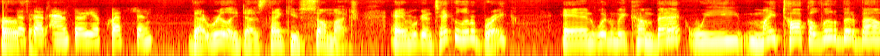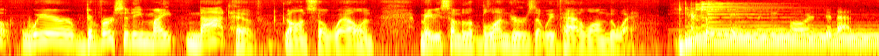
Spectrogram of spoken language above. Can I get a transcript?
Perfect. Does that answer your question? That really does. Thank you so much. And we're going to take a little break. And when we come back, we might talk a little bit about where diversity might not have gone so well and maybe some of the blunders that we've had along the way. Okay, looking forward to that.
